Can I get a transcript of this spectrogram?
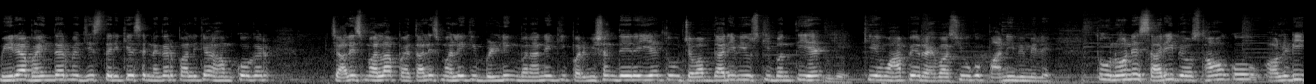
मीरा भाईंदर में जिस तरीके से नगर पालिका हमको अगर 40 महला 45 महले की बिल्डिंग बनाने की परमिशन दे रही है तो जवाबदारी भी उसकी बनती है कि वहाँ पे रहवासियों को पानी भी मिले। तो उन्होंने सारी व्यवस्थाओं को ऑलरेडी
